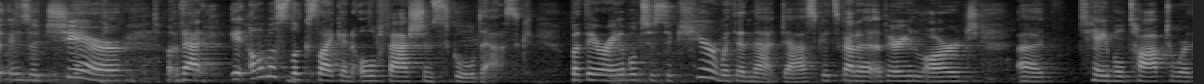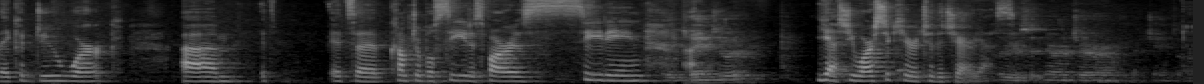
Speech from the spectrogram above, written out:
a, is a chair that, it almost looks like an old-fashioned school desk, but they are able to secure within that desk. It's got a, a very large uh, tabletop to where they could do work. Um, It's, it's a comfortable seat as far as seating. They chain to it, Yes, you are secured to the chair, yes. so you're sitting there in a chair and got chains on.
